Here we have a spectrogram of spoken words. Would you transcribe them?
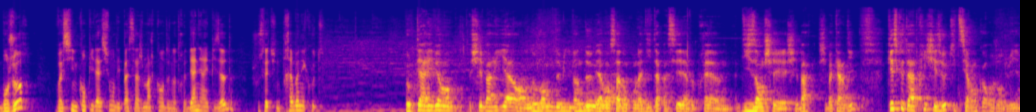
Bonjour, voici une compilation des passages marquants de notre dernier épisode. Je vous souhaite une très bonne écoute. Donc tu es arrivé chez Barilla en novembre 2022, mais avant ça, donc on l'a dit, tu as passé à peu près euh, 10 ans chez, chez, chez Bacardi. Qu'est-ce que tu as appris chez eux qui te sert encore aujourd'hui?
